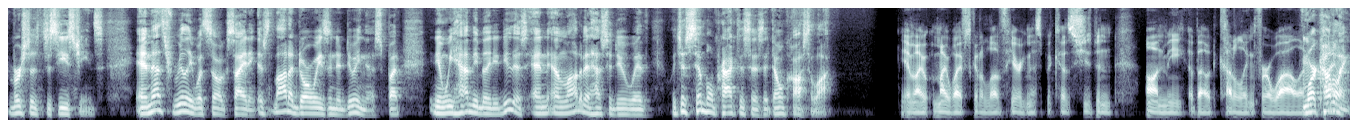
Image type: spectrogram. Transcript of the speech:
versus disease genes. And that's really what's so exciting. There's a lot of doorways into doing this, but you know, we have the ability to do this. And, and a lot of it has to do with, with just simple practices that don't cost a lot. Yeah, my my wife's gonna love hearing this because she's been on me about cuddling for a while. More cuddling.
